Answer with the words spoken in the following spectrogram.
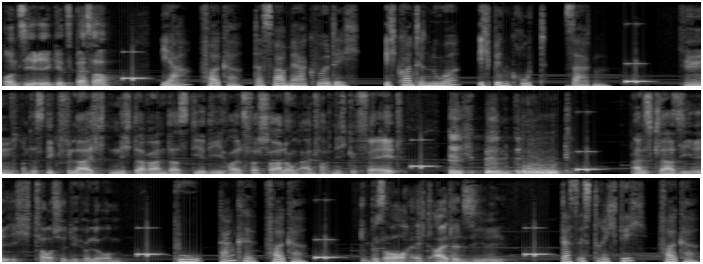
Und Siri, geht's besser? Ja, Volker, das war merkwürdig. Ich konnte nur, ich bin gut, sagen. Hm, und es liegt vielleicht nicht daran, dass dir die Holzverschalung einfach nicht gefällt? Ich bin gut. Alles klar, Siri, ich tausche die Hülle um. Puh, danke, Volker. Du bist aber auch echt eitel, Siri. Das ist richtig, Volker.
